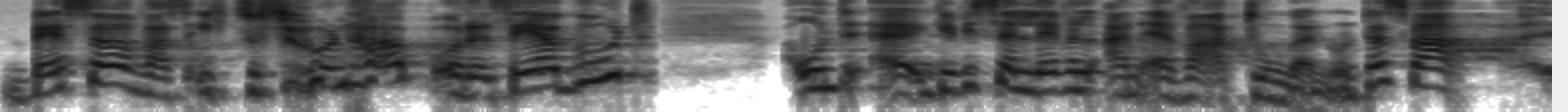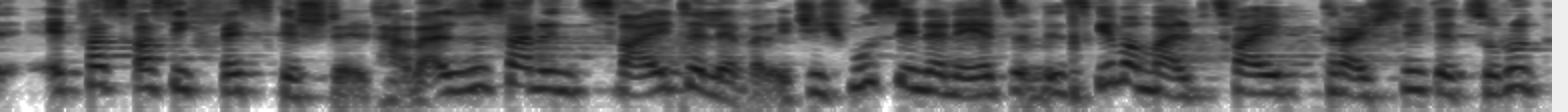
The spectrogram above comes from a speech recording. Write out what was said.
besser, was ich zu tun habe oder sehr gut und äh, gewisse Level an Erwartungen. Und das war etwas, was ich festgestellt habe. Also es war ein zweiter Leverage. Ich muss Ihnen jetzt, jetzt gehen wir mal zwei, drei Schritte zurück,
